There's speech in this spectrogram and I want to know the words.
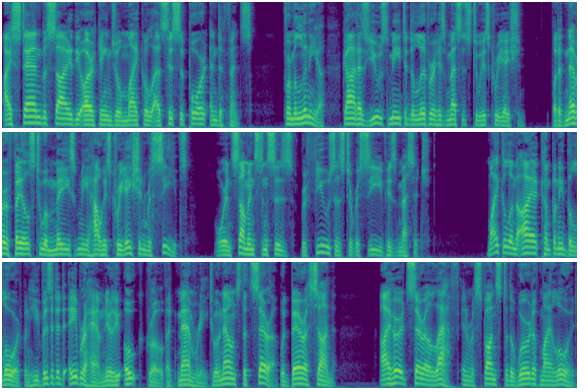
I stand beside the archangel Michael as his support and defense. For millennia, God has used me to deliver his message to his creation. But it never fails to amaze me how his creation receives, or in some instances refuses to receive his message. Michael and I accompanied the Lord when he visited Abraham near the oak grove at Mamre to announce that Sarah would bear a son. I heard Sarah laugh in response to the word of my Lord.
